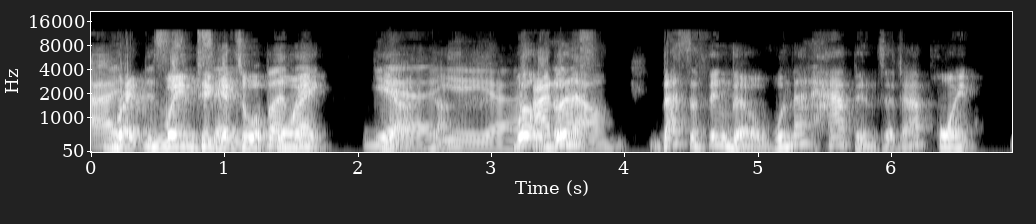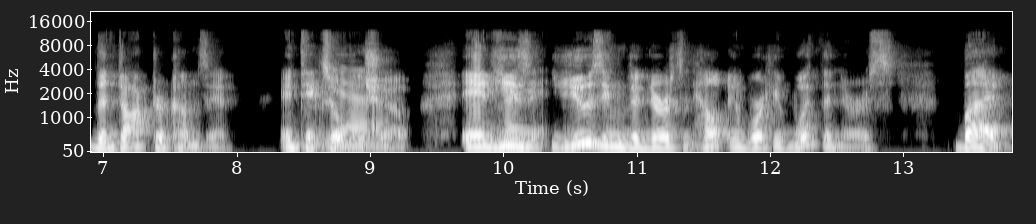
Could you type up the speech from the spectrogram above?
Right, waiting to get to a point. like, Yeah, yeah yeah. yeah yeah, Well, i don't that's- know that's the thing though when that happens at that point the doctor comes in and takes over the show and he's Right. using the nurse and help and working with the nurse but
